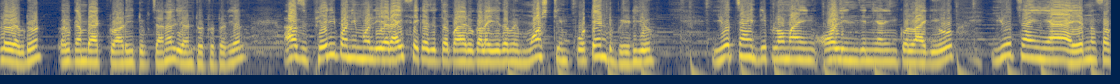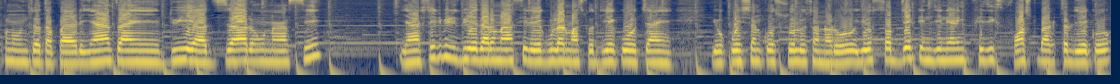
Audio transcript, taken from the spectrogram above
Hello everyone welcome back to our YouTube channel यन्टो ट्युटोरियल आज फेरि पनि म लिएर आइसकेको छु तपाईँहरूको लागि एकदमै मोस्ट इम्पोर्टेन्ट भिडियो यो चाहिँ डिप्लोमा इन अल इन्जिनियरिङको लागि हो। यो चाहिँ यहाँ हेर्न सक्नुहुन्छ तपाईँहरू यहाँ चाहिँ दुई हजार उनासी यहाँ सिडबी दुई हजार उनासी रेगुलरमा सोधिएको चाहिँ यो क्वेसनको सोल्युसनहरू हो। यो सब्जेक्ट इन्जिनियरिङ फिजिक्स फर्स्टबाट लिएको।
